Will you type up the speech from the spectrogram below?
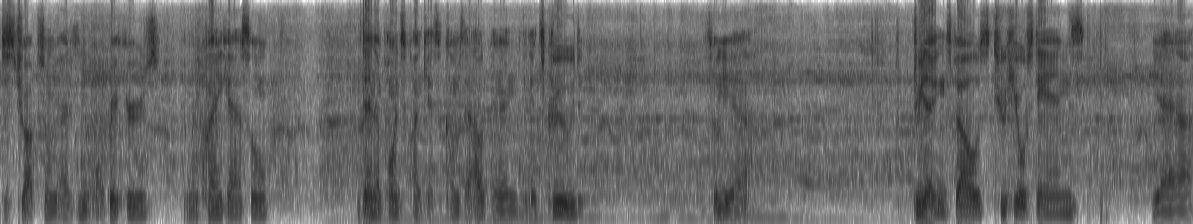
Just drop some random wall breakers my clan castle. Then the opponent's clan castle comes out, and then they get screwed. So yeah. Three lightning spells, two hero stands. Yeah.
